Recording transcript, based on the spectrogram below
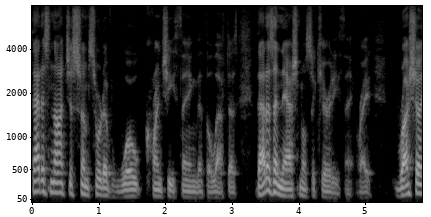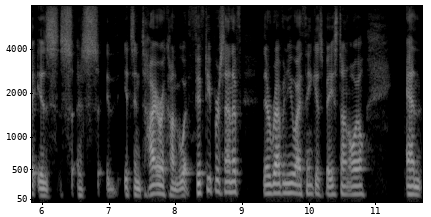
that is not just some sort of woke, crunchy thing that the left does. That is a national security thing, right? Russia is its entire economy. What fifty percent of their revenue, I think, is based on oil and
